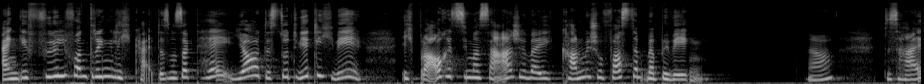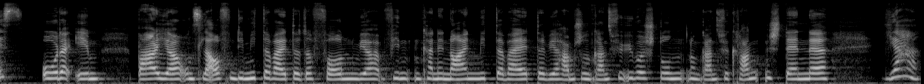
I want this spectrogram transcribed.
ein Gefühl von Dringlichkeit, dass man sagt, hey, ja, das tut wirklich weh. Ich brauche jetzt die Massage, weil ich kann mich schon fast nicht mehr bewegen. Ja? Das heißt, oder eben, bah, ja, uns laufen die Mitarbeiter davon, wir finden keine neuen Mitarbeiter, wir haben schon ganz viel Überstunden und ganz viel Krankenstände. Ja,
